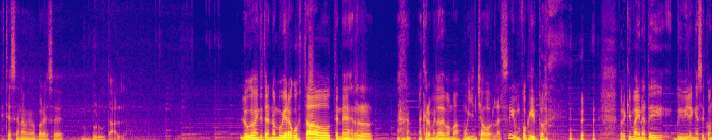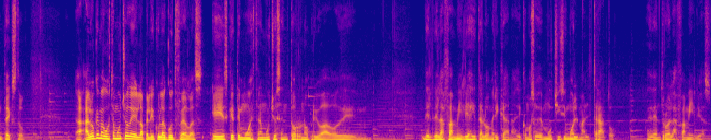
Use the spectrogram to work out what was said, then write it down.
Esta escena a mí me parece brutal. Lucas 23, no me hubiera gustado tener a Carmela de mamá, muy hinchabola. Sí, un poquito. Pero es que imagínate vivir en ese contexto. Algo que me gusta mucho de la película Goodfellas es que te muestran mucho ese entorno privado de, de, las familias italoamericanas y cómo se ve muchísimo el maltrato de dentro de las familias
